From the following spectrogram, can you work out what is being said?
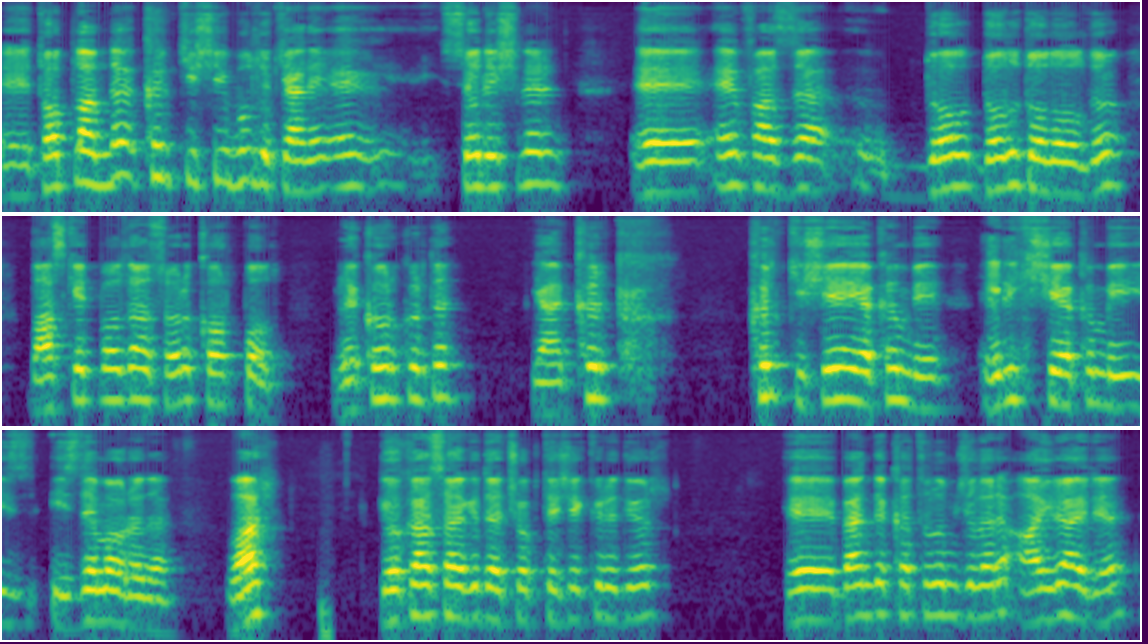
e, toplamda 40 kişiyi bulduk. Yani e, söyleşilerin e, en fazla e, do- dolu dolu olduğu basketboldan sonra korfbol rekor kırdı. Yani 40 40 kişiye yakın bir 50 kişiye yakın bir iz- izleme oranı var. Gökhan Saygı da çok teşekkür ediyor. E, ben de katılımcılara ayrı ayrı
